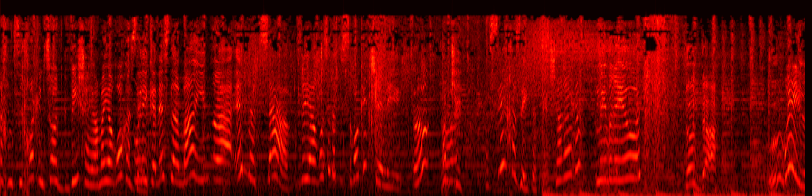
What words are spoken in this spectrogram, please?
אנחנו צריכות למצוא את כביש הים הירוק הזה. ולהיכנס למים? אה, אין מצב! זה יהרוס את התסרוקת שלי. אה? השיח הזה התעטש הרגע? לבריאות! תודה. וויל!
